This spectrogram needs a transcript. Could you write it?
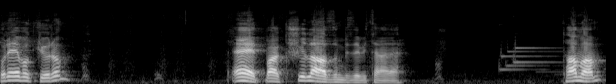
Buraya bakıyorum. Evet bak şu lazım bize bir tane. Tamam.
